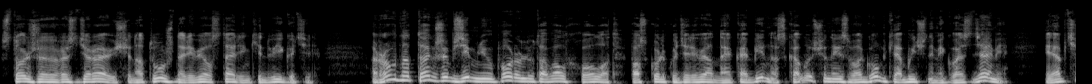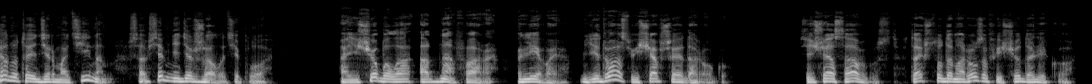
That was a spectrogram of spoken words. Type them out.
Столь же раздирающе натужно ревел старенький двигатель. Ровно так же в зимнюю пору лютовал холод, поскольку деревянная кабина, сколоченная из вагонки обычными гвоздями и обтянутая дерматином, совсем не держала тепло. А еще была одна фара, левая, едва освещавшая дорогу. Сейчас август, так что до морозов еще далеко.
